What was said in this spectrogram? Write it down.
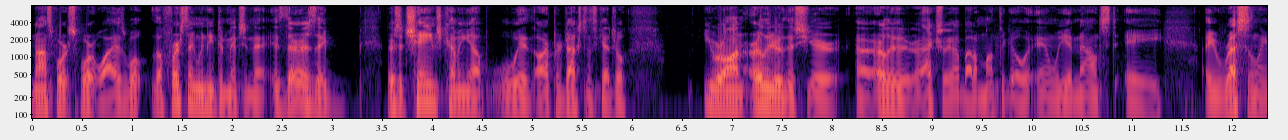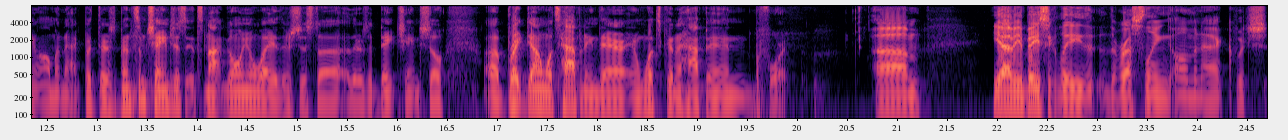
non-sport sport wise, well, the first thing we need to mention that is there is a there's a change coming up with our production schedule. You were on earlier this year, uh, earlier actually about a month ago, and we announced a a wrestling almanac. But there's been some changes. It's not going away. There's just a there's a date change. So uh, break down what's happening there and what's going to happen before it. Um, yeah, I mean, basically the, the wrestling almanac, which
